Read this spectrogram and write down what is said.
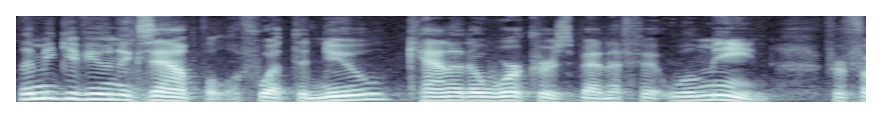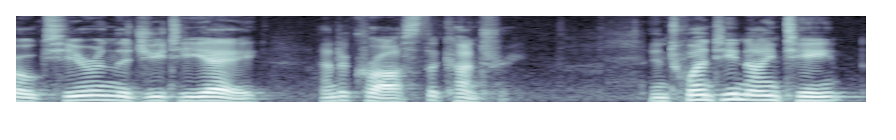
Let me give you an example of what the new Canada Workers Benefit will mean for folks here in the GTA and across the country. In 2019,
